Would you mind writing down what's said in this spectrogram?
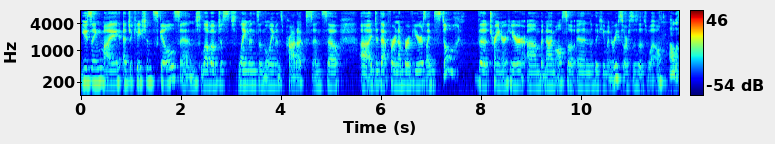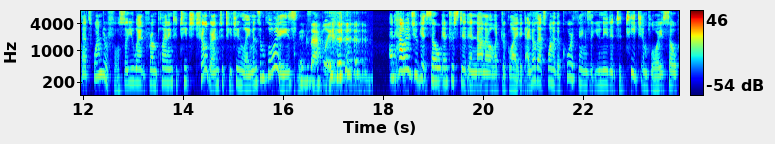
using my education skills and love of just Lehman's and the Lehman's products. And so uh, I did that for a number of years. I'm still the trainer here, um, but now I'm also in the human resources as well. Oh, well, that's wonderful. So you went from planning to teach children to teaching Lehman's employees. Exactly. and how did you get so interested in non electric lighting? I know that's one of the core things that you needed to teach employees. So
